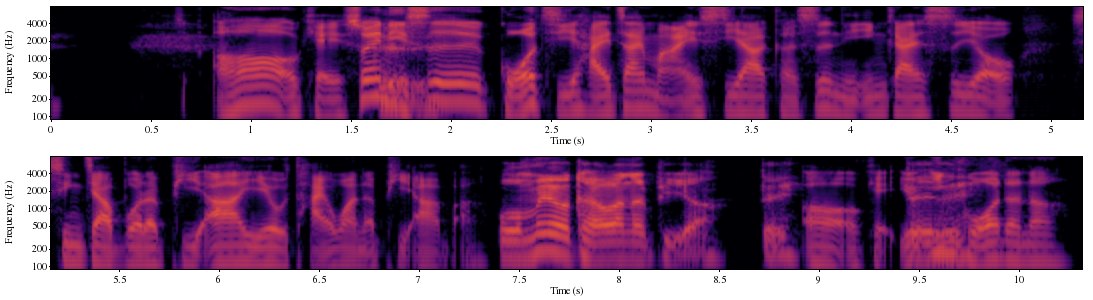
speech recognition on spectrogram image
哦，OK，所以你是国籍还在马来西亚，可是你应该是有新加坡的 PR，也有台湾的 PR 吧？我没有台湾的 PR，对。哦，OK，有英国的呢？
